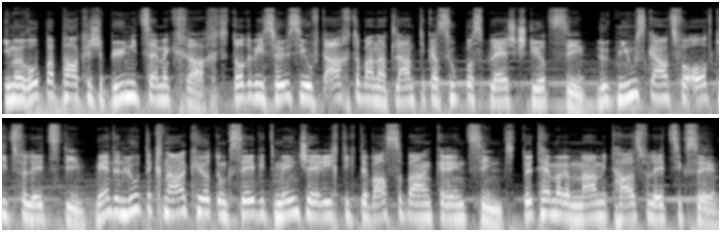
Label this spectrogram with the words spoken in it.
Im Europapark ist eine Bühne zusammengekracht. Dabei soll sie auf die Achterbahn Atlantica Super Splash gestürzt sein. Laut Newscouts vor Ort gibt es Verletzte. Wir haben einen lauten Knall gehört und gesehen, wie die Menschen in Richtung der Wasserbahn gerannt sind. Dort haben wir einen Mann mit Halsverletzung gesehen.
